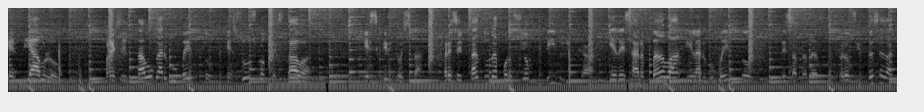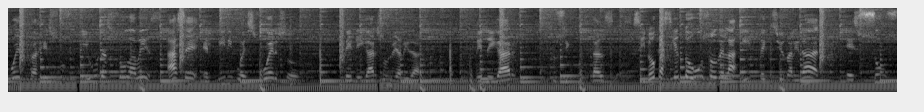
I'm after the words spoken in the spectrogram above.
el diablo presentaba un argumento, Jesús contestaba, escrito está, presentando una porción bíblica que desarmaba el argumento de Satanás. Pero si usted se da cuenta, Jesús ni una sola vez hace el mínimo esfuerzo de negar su realidad, de negar sus circunstancias, sino que haciendo uso de la intencionalidad, Jesús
